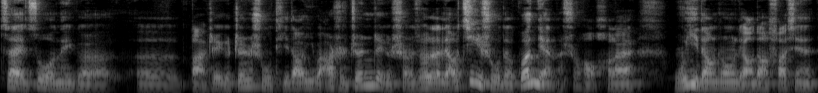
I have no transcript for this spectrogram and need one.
在做那个呃把这个帧数提到一百二十帧这个事儿，就是在聊技术的观点的时候，后来无意当中聊到，发现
